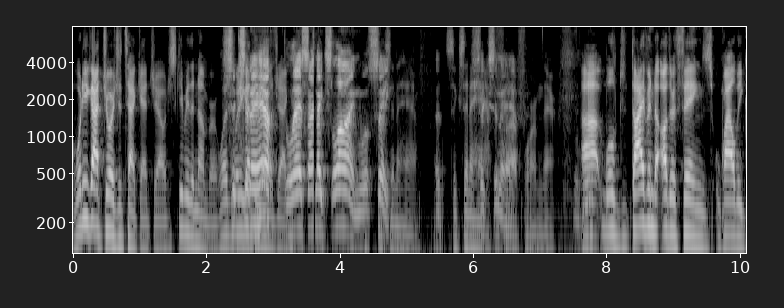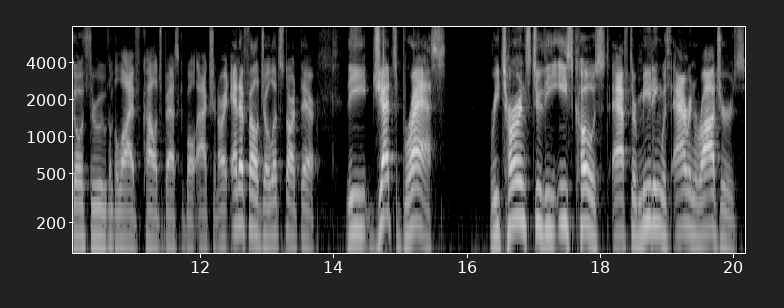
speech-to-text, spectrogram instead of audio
what do you got Georgia Tech at, Joe? Just give me the number. What, what Six you and got a half. Last night's line. We'll see. Six and a half. Six and a half. six and a uh, half. for him there. Uh, we'll dive into other things while we go through the live college basketball action. All right, NFL, Joe. Let's start there. The Jets brass returns to the East Coast after meeting with Aaron Rodgers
